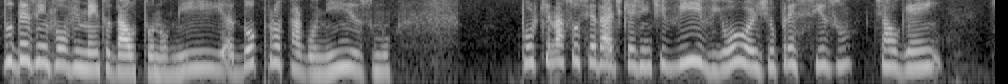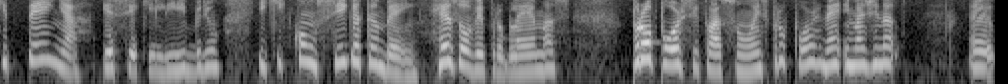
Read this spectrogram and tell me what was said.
do desenvolvimento da autonomia, do protagonismo, porque na sociedade que a gente vive hoje eu preciso de alguém que tenha esse equilíbrio e que consiga também resolver problemas, propor situações, propor, né? Imagina é,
